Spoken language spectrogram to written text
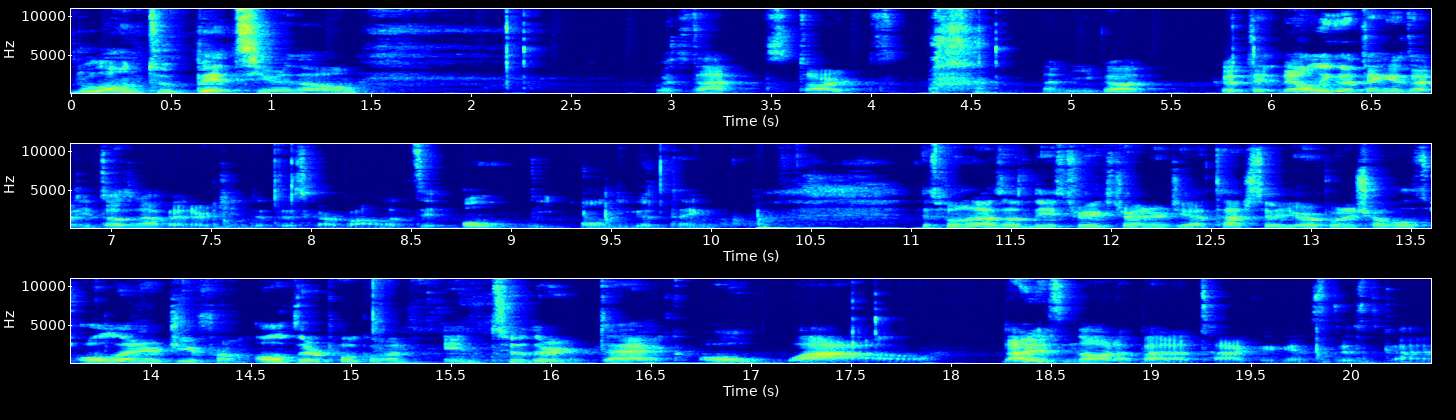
blown to bits here though, with that start that he got. Good thing. The only good thing is that he doesn't have energy in the discard pile. That's the only, only good thing. This one has at least 3 extra energy attached to it. Your opponent shovels all energy from all their Pokemon into their deck. Oh, wow. That is not a bad attack against this guy.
